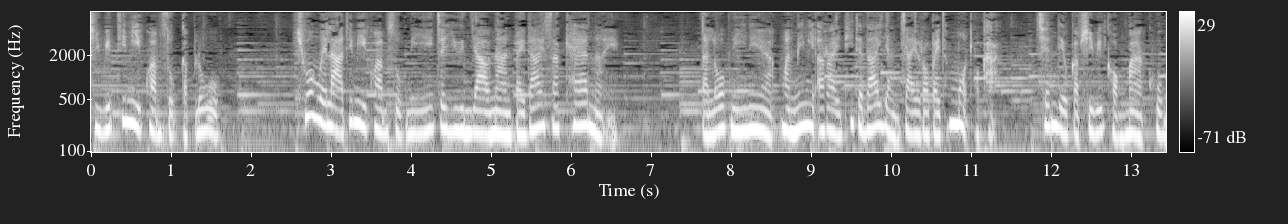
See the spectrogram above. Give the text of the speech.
ชีวิตที่มีความสุขกับลูก ช่วงเวลาที่มีความสุขนี้จะยืนยาวนานไปได้สักแค่ไหน แต่โลกนี้เนี่ยมันไม่มีอะไรที่จะได้อย่างใจเราไปทั้งหมดหรอกค่ะ เช่นเดียวกับชีวิตของมาคุง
